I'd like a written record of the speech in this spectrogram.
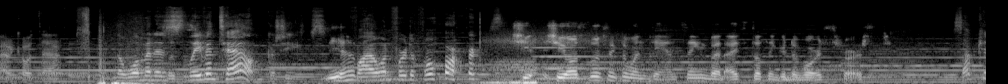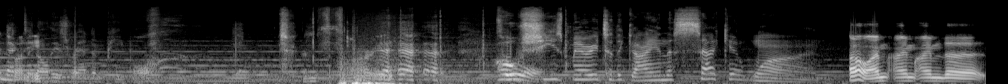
I would go with that. the woman is leaving town because she's Yeah. filing for divorce. She she also looks like the one dancing, but I still think her divorce first. Stop connecting Funny. all these random people. I'm sorry. yeah. Oh, Tool. she's married to the guy in the second one. Oh, I'm I'm I'm the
